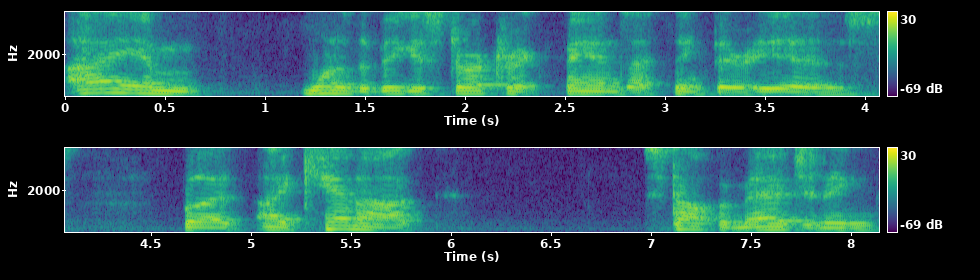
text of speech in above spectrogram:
I am one of the biggest Star Trek fans I think there is, but I cannot stop imagining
